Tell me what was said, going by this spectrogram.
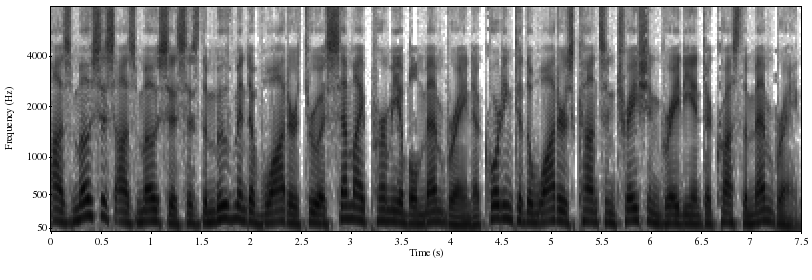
Osmosis Osmosis is the movement of water through a semi-permeable membrane according to the water's concentration gradient across the membrane,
